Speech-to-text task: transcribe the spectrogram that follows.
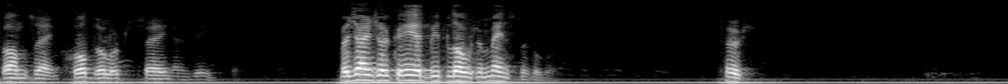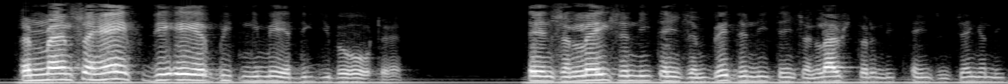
van zijn goddelijk zijn en wezen. We zijn zulke eerbiedloze mensen geworden. Dus. Een mens heeft die eerbied niet meer die die behoort hebben. In zijn lezen niet, in zijn bidden niet, in zijn luisteren niet, in zijn zingen niet.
